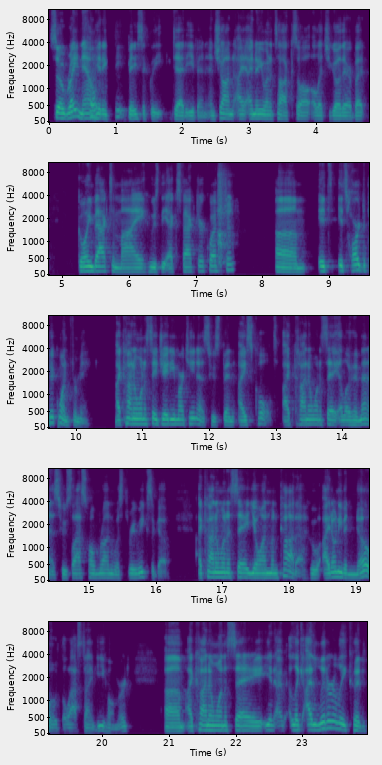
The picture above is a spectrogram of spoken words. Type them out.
So right now, hitting basically dead even. And Sean, I, I know you want to talk, so I'll, I'll, let you go there. But going back to my who's the X factor question, um, it's it's hard to pick one for me. I kind of want to say JD Martinez, who's been ice cold. I kind of want to say Eloy Jimenez, whose last home run was three weeks ago. I kind of want to say Yoan Moncada, who I don't even know the last time he homered. Um, I kind of want to say, you know, like I literally could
